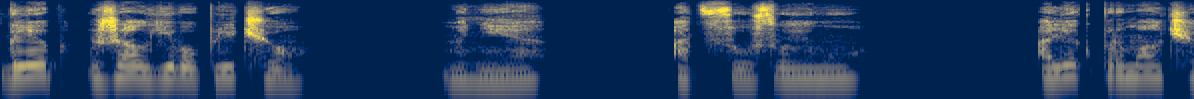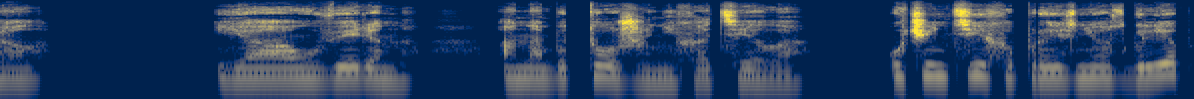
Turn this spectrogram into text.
Глеб сжал его плечо. «Мне? Отцу своему?» Олег промолчал. «Я уверен, она бы тоже не хотела», — очень тихо произнес Глеб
